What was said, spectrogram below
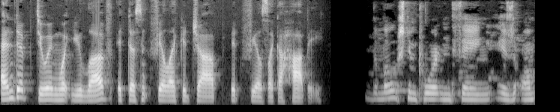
end up doing what you love, it doesn't feel like a job. It feels like a hobby. The most important thing is um,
